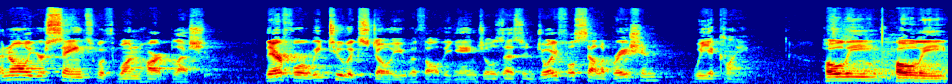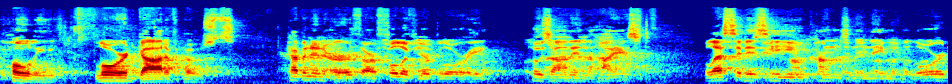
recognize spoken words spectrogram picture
and all your saints with one heart bless you. Therefore we too extol you with all the angels, as in joyful celebration we acclaim. Holy, holy, holy, Lord God of hosts. Heaven and earth are full of your glory. Hosanna in the highest. Blessed is he who comes in the name of the Lord.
